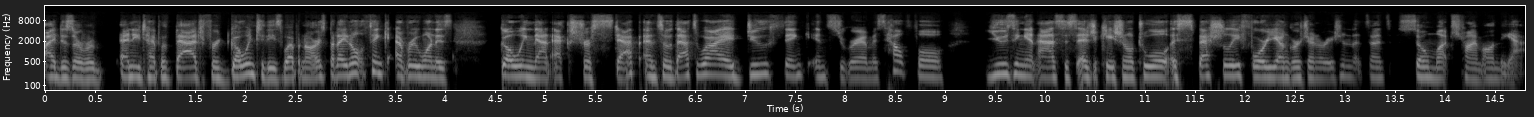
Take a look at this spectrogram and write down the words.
I deserve a, any type of badge for going to these webinars, but I don't think everyone is going that extra step. And so that's why I do think Instagram is helpful using it as this educational tool, especially for younger generation that spends so much time on the app.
